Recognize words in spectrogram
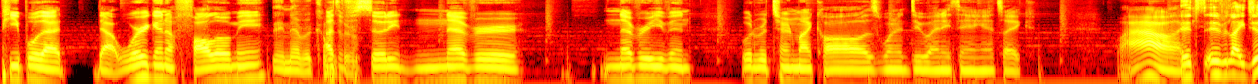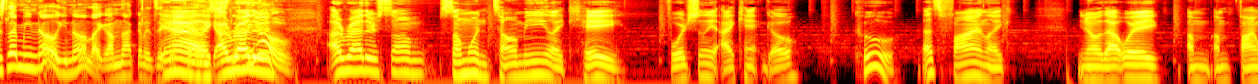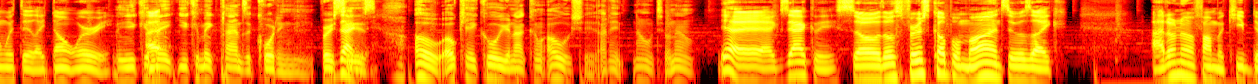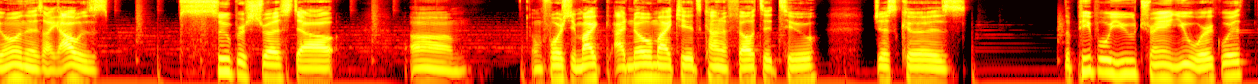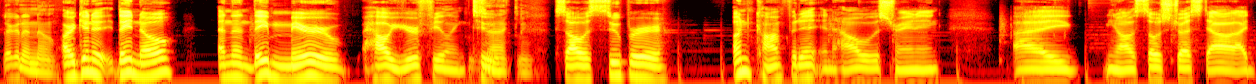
people that that were gonna follow me They never come at the through. facility never, never even would return my calls. Wouldn't do anything. It's like, wow. like, It's it's like just let me know, you know. Like I'm not gonna take. Yeah, like, Just I'd rather- know. I'd rather some someone tell me like, "Hey, fortunately, I can't go." Cool, that's fine. Like, you know, that way I'm I'm fine with it. Like, don't worry. And you can I- make you can make plans accordingly. Versus, oh, okay, cool. You're not coming. Oh shit, I didn't know till now. Yeah, yeah, yeah, exactly. So those first couple months, it was like, I don't know if I'm gonna keep doing this. Like, I was super stressed out. Um, unfortunately, my I know my kids kind of felt it too, just because the people you train, you work with, They're gonna know are gonna they know, and then they mirror how you're feeling too. exactly. So I was super unconfident in how I was training. I, you know, I was so stressed out. I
